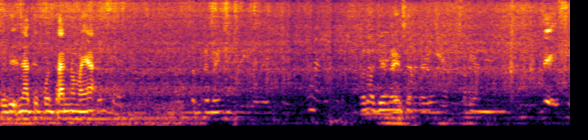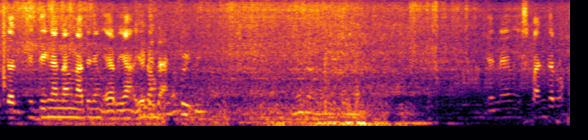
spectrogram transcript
Pwede natin puntahan mamaya? Wala, dyan yun sa lirio. Hindi, lang natin yung area. Yun o. Yan na yung expander oh. o.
